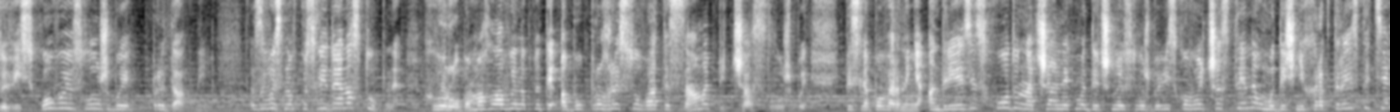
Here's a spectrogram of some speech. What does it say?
До військової служби придатний. З висновку слідує наступне: хвороба могла виникнути або прогресувати саме під час служби. Після повернення Андрія зі сходу начальник медичної служби військової частини у медичній характеристиці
